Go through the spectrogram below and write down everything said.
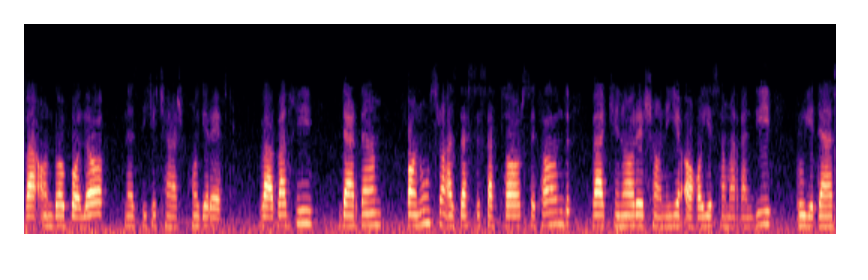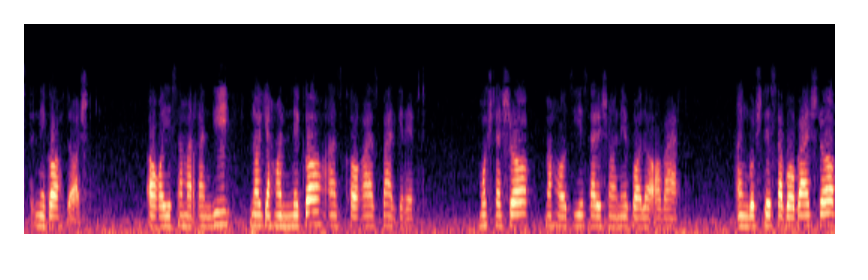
و آن را بالا نزدیک چشم ها گرفت و بلخی در دم فانوس را از دست ستار ستاند و کنار شانه آقای سمرقندی روی دست نگاه داشت. آقای سمرقندی ناگهان نگاه از کاغذ برگرفت. مشتش را محازی سرشانه بالا آورد. انگشت سبابش را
